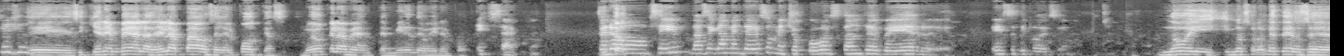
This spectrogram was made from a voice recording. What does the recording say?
eh, si quieren verla, den la pausa en el podcast, luego que la vean, terminen de oír el podcast. Exacto. Pero sí, básicamente eso me chocó bastante ver ese tipo de escena. No, y, y no solamente eso, o sea,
